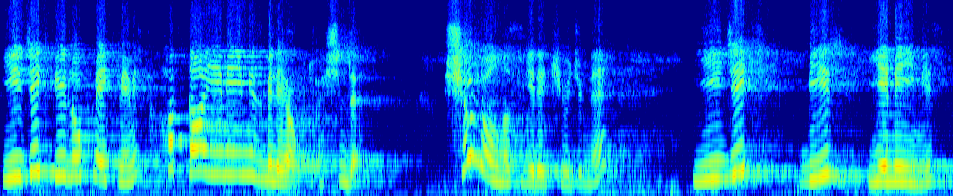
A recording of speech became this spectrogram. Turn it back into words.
Yiyecek bir lokma ekmeğimiz hatta yemeğimiz bile yoktu. Şimdi şöyle olması gerekiyor cümle. Yiyecek bir yemeğimiz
